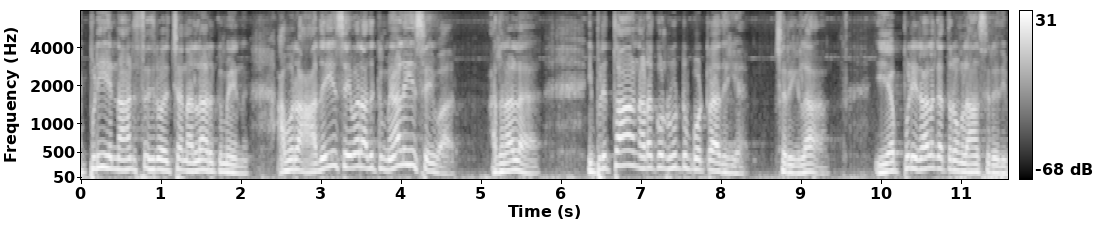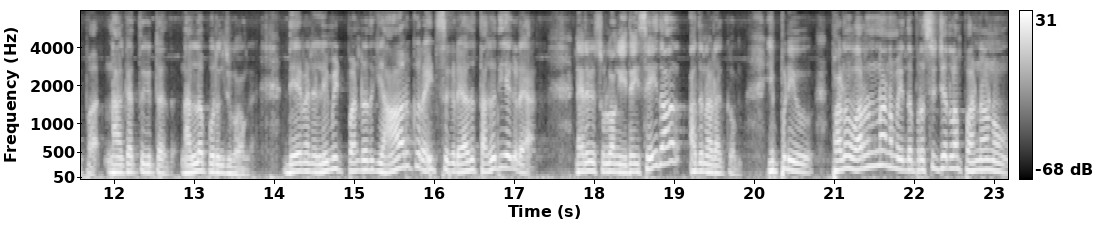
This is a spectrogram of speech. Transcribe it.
இப்படி என்ன ஆசீர்வதிச்சா நல்லா இருக்குமேன்னு. அவர் அதையும் செய்வார் அதுக்கு மேலேயும் செய்வார். அதனால் இப்படித்தான் நடக்கும் ரூட்டு போட்டுறாதீங்க. சரிங்களா? எப்படினாலும் கத்துற உங்களை ஆசீர்வதிப்பார். நான் கற்றுக்கிட்டது நல்லா புரிஞ்சுக்கோங்க. தேவனை லிமிட் பண்ணுறதுக்கு யாருக்கும் ரைட்ஸு கிடையாது தகுதியே கிடையாது. நிறைய சொல்லுவாங்க இதை செய்தால் அது நடக்கும். இப்படி பணம் வரணும்னா நம்ம இந்த ப்ரொசீஜர்லாம் பண்ணணும்.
